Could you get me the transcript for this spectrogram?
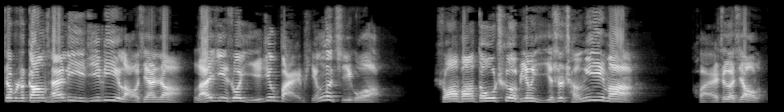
这不是刚才利基利老先生来信说已经摆平了齐国，双方都撤兵以示诚意吗？蒯彻笑了，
